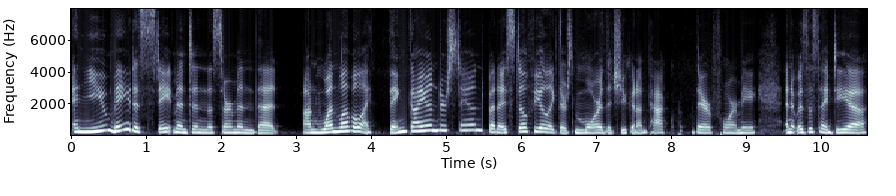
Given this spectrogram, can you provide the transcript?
And you made a statement in the sermon that, on one level, I think I understand, but I still feel like there's more that you could unpack there for me. And it was this idea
